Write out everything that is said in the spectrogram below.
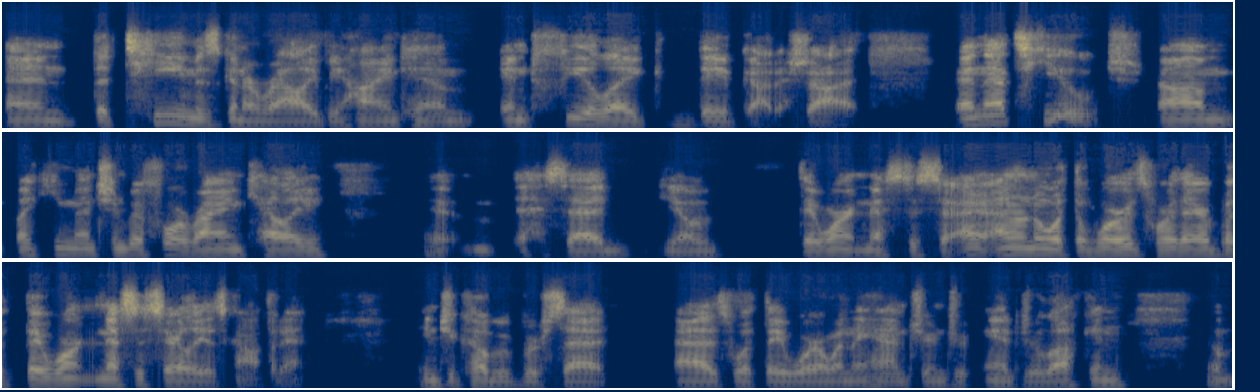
and the team is going to rally behind him and feel like they've got a shot. And that's huge. Um, like you mentioned before, Ryan Kelly uh, said, you know, they weren't necessarily. I, don't know what the words were there, but they weren't necessarily as confident in Jacoby Brissett as what they were when they had Andrew, Andrew Luck. And you know,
